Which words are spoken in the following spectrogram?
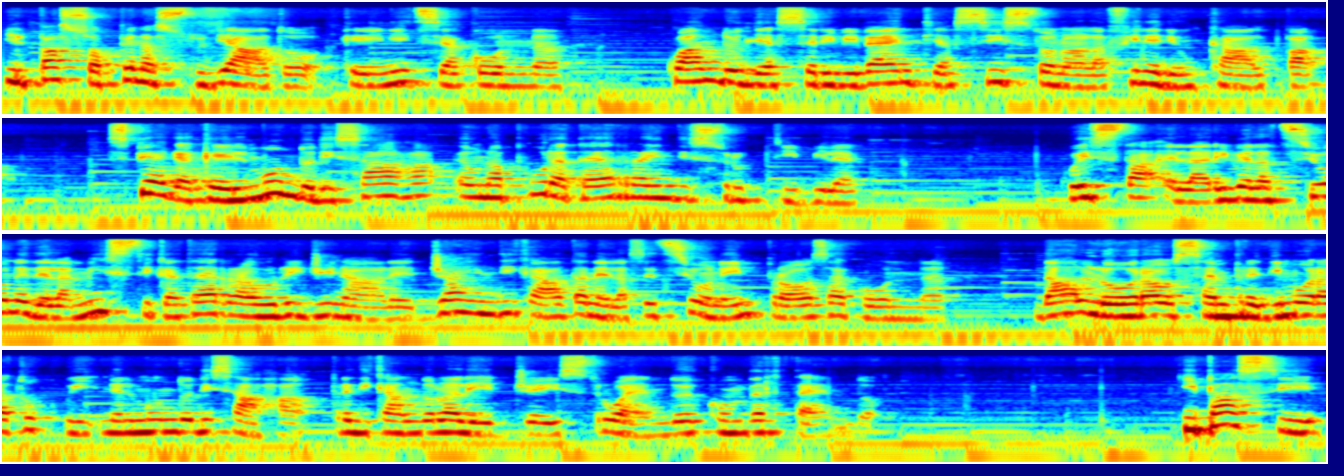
Il passo appena studiato, che inizia con quando gli esseri viventi assistono alla fine di un kalpa, spiega che il mondo di Saha è una pura terra indistruttibile questa è la rivelazione della mistica terra originale, già indicata nella sezione in prosa con Da allora ho sempre dimorato qui nel mondo di Saha, predicando la legge, istruendo e convertendo. I passi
